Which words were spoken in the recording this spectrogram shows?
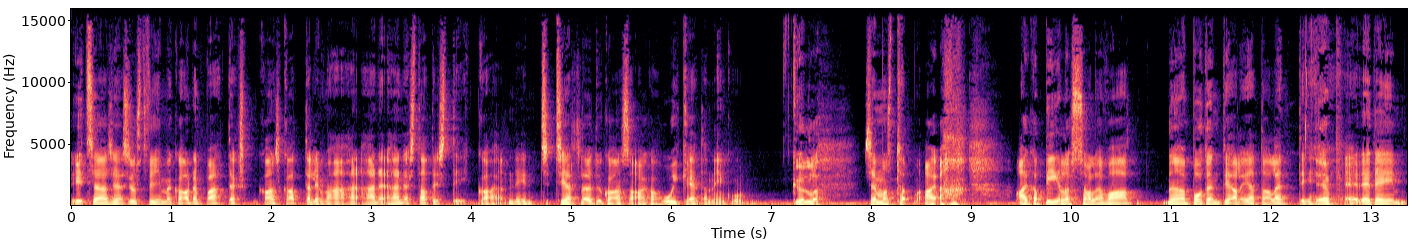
itse asiassa just viime kauden päätteeksi kans kattelin vähän hänen, hänen statistiikkaa, niin sieltä löytyi kanssa aika huikeita niin kuin, Kyllä. Semmoista aika piilossa olevaa potentiaalia ja talenttia. Et, et ei,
